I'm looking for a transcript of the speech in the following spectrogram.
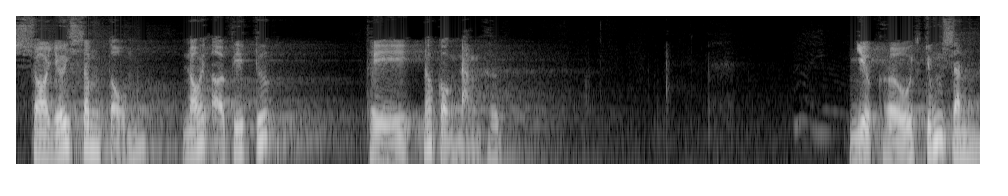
So với xâm tổn, nói ở phía trước, thì nó còn nặng hơn. Nhược hữu chúng sanh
